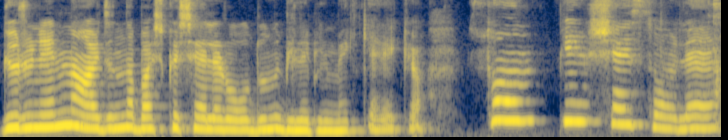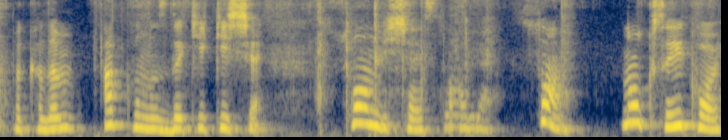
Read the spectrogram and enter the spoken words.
Görünenin ardında başka şeyler olduğunu bilebilmek gerekiyor. Son bir şey söyle bakalım aklımızdaki kişi. Son bir şey söyle. Son. Noktayı koy.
